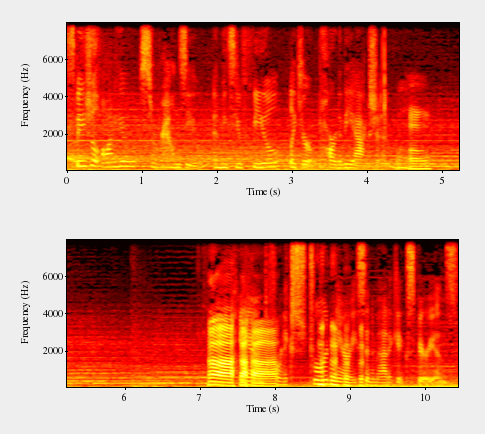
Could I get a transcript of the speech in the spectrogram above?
Spatial audio surrounds you and makes you feel like you're a part of the action. Wow. and for an extraordinary cinematic experience.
